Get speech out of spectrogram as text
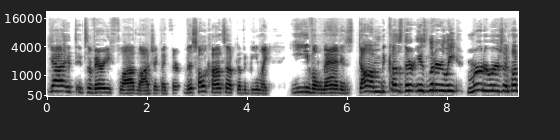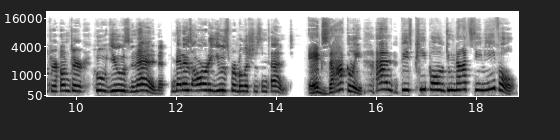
Yeah, it, it's a very flawed logic. Like there, this whole concept of it being like evil Nen is dumb because there is literally murderers in Hunter Hunter who use Nen. Nen is already used for malicious intent. Exactly. And these people do not seem evil.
